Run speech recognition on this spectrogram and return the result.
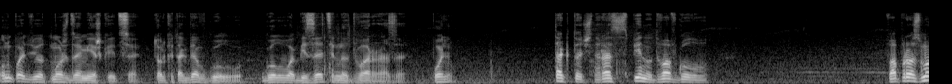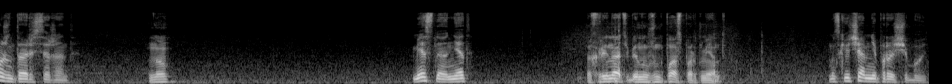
Он упадет, может, замешкается. Только тогда в голову. Голову обязательно два раза. Понял? Так точно. Раз в спину, два в голову. Вопрос можно, товарищ сержант? Ну? Местный он, нет? Нахрена тебе нужен паспорт, мент? Москвичам не проще будет.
